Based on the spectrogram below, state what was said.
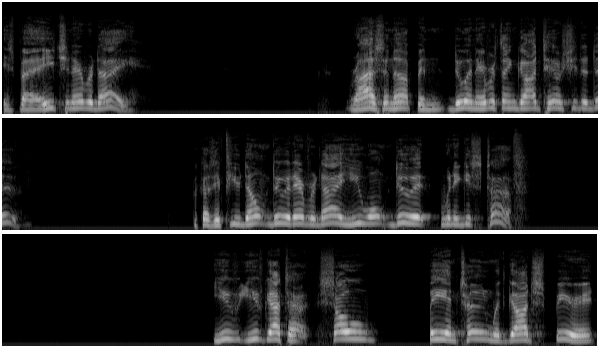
is by each and every day rising up and doing everything God tells you to do. Because if you don't do it every day, you won't do it when it gets tough. You've, you've got to so be in tune with God's Spirit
